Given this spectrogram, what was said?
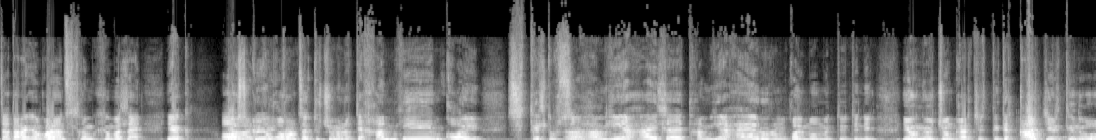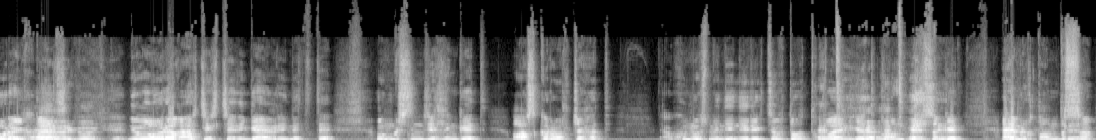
За дараагийн гой онцлох юм гэх юм бол яг Оскрын 3 цаг 40 минутын хамгийн гоё сэтгэл төрсэн хамгийн хайлайт хамгийн хайр урам гоё моментуудын нэг юм юужун гарч ирдэг. Тэг гарч ирдэг нь өөрөө их гоё. Амар гоё. Нэг өөрөө гарч ирчээд ингээ амар инээдтэй. Өнгөрсөн жил ингээд Оскар болж хахад хүмүүс миний нэрийг зөв дуудахгүй байна гэд гомдсон гэд амар гомдсон.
